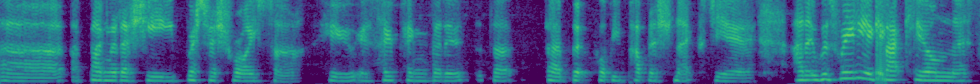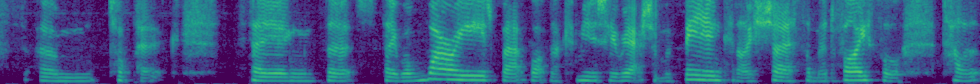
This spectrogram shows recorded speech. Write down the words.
uh, a Bangladeshi British writer who is hoping that it that their book will be published next year, and it was really exactly on this um, topic saying that they were worried about what the community reaction would be and can I share some advice or tell,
